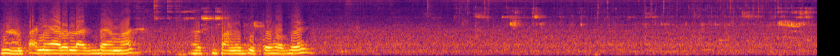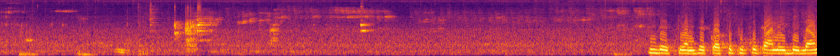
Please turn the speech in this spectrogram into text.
হ্যাঁ। পানি আরও লাগবে আমার। আর পানি দিতে হবে। দেখলাম যে কতটুকু পানি দিলাম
